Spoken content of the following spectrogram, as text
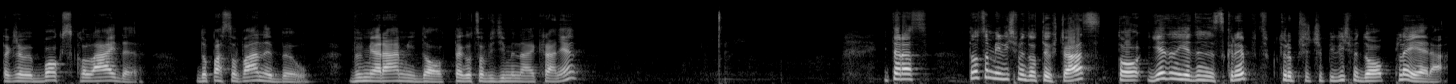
tak żeby box collider dopasowany był wymiarami do tego, co widzimy na ekranie. I teraz to, co mieliśmy dotychczas, to jeden jedyny skrypt, który przyczepiliśmy do playera.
